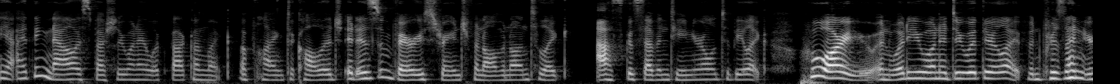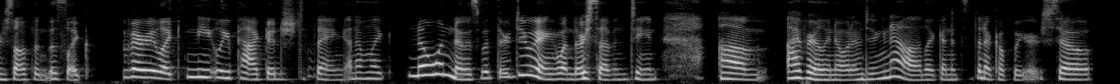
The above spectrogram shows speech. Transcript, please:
Yeah, I think now, especially when I look back on like applying to college, it is a very strange phenomenon to like ask a 17 year old to be like, who are you and what do you want to do with your life? and present yourself in this like very like neatly packaged thing. And i'm like no one knows what they're doing when they're 17 um i barely know what i'm doing now like and it's been a couple years. So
